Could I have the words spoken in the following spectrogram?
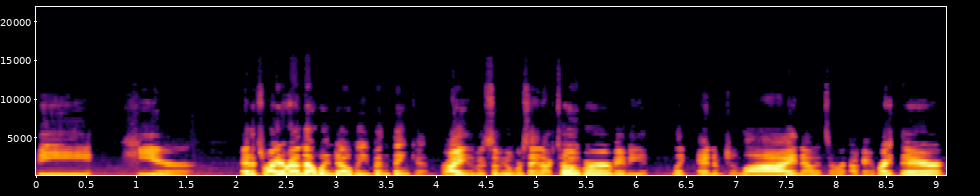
be here. And it's right around that window we've been thinking, right? It was some people were saying October, maybe like end of July. Now it's okay, right there,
